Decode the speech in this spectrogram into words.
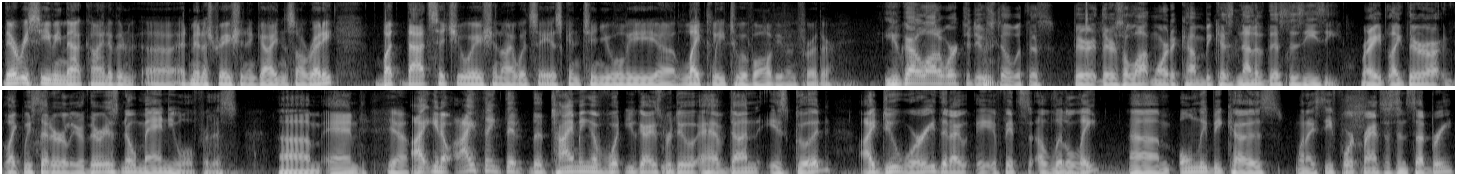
They're receiving that kind of uh, administration and guidance already. But that situation, I would say, is continually uh, likely to evolve even further. You've got a lot of work to do still with this. There, there's a lot more to come because none of this is easy, right? Like there are, like we said earlier, there is no manual for this. Um, and Yeah. I, you know, I think that the timing of what you guys were do have done is good. I do worry that I, if it's a little late, um, only because when I see Fort Frances and Sudbury,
